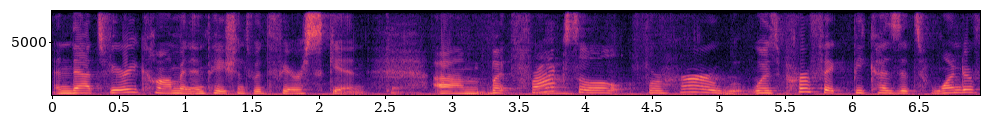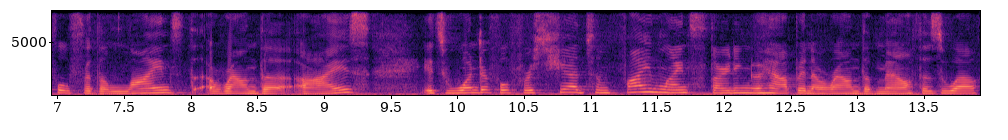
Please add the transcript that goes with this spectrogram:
And that's very common in patients with fair skin. Um, but Fraxel for her w- was perfect because it's wonderful for the lines th- around the eyes. It's wonderful for, she had some fine lines starting to happen around the mouth as well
